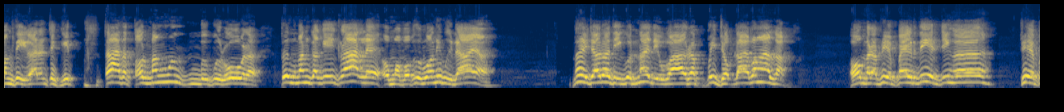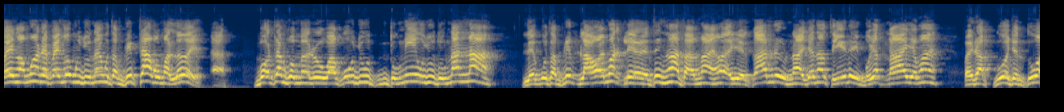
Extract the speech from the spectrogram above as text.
บางทีก็จะคิดถ้าตอนมั้งมึงมือปืนโรไปละ ซึ่งมันก็กีกลาดเลยออกมาบอกตัวนี่มือได้อะนี่เจ้าหน้าที่คนไหนที่ว่ารับผิดชอบได้บ้างอะครับออกมารับเรียบแปลงที่จริงเออเรียบแปลงเอาเมื่อไหร่แปลงก็มึงอยู่ไหนมึงทำคลิปเช้าออกมาเลยอะบอกทั้งคนไม่รู้ว่ากูอยู่ตรงนี้กูอยู่ตรงนั้นนะแล้วกูทำคลิปเล่าให้หมดเลยถึงห้าตานายอายการหรือนายเจ้าหน้าที่ได้บุยัดนายใช่ไหมไปรับตัวจนตัว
